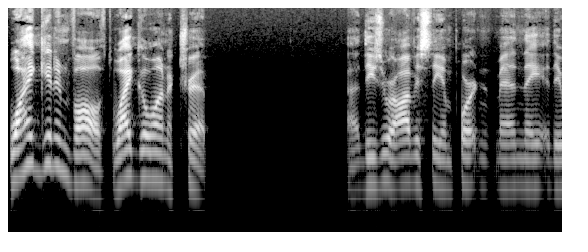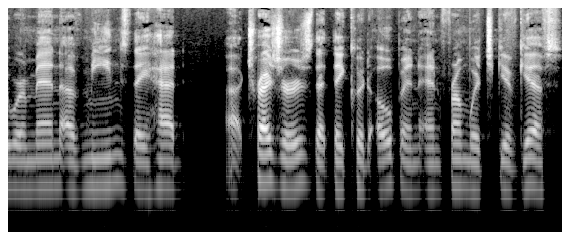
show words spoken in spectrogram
Why get involved? Why go on a trip? Uh, these were obviously important men. They, they were men of means. They had uh, treasures that they could open and from which give gifts.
